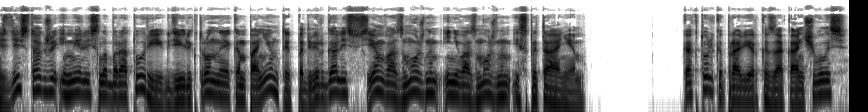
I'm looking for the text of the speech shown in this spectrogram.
Здесь также имелись лаборатории, где электронные компоненты подвергались всем возможным и невозможным испытаниям. Как только проверка заканчивалась,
